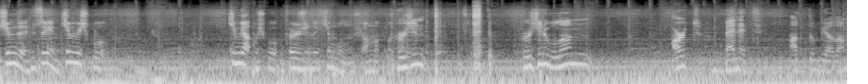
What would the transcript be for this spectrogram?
Şimdi Hüseyin kimmiş bu? Kim yapmış bu Persian'ı kim bulmuş? Anlat bakalım. Persian Persian'ı bulan Art Bennett adlı bir adam.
